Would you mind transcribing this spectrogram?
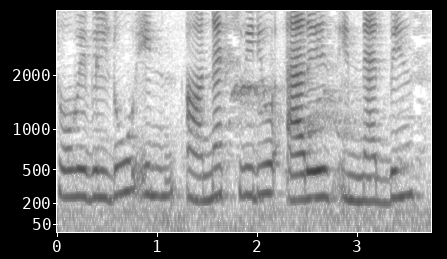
so we will do in our next video arrays in netbeans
